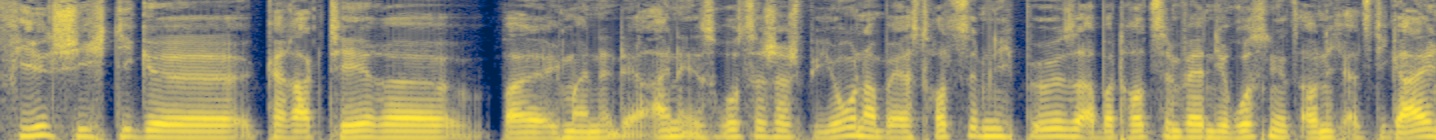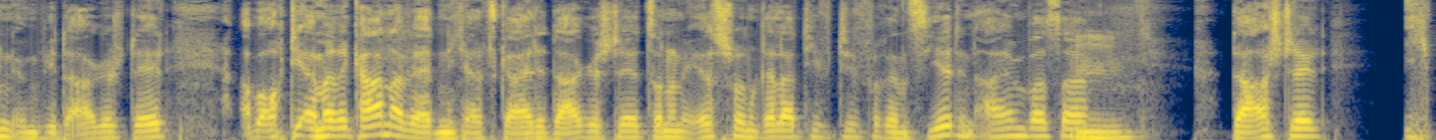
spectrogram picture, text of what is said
vielschichtige Charaktere, weil ich meine, der eine ist russischer Spion, aber er ist trotzdem nicht böse, aber trotzdem werden die Russen jetzt auch nicht als die Geilen irgendwie dargestellt. Aber auch die Amerikaner werden nicht als Geile dargestellt, sondern er ist schon relativ differenziert in allem, was er Mhm. darstellt. Ich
